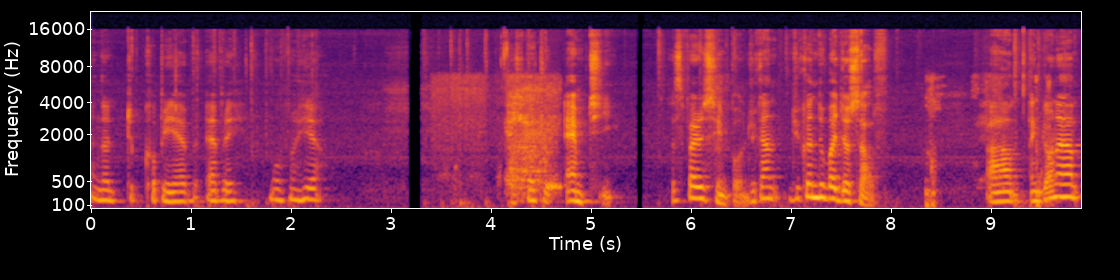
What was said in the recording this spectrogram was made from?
I'm going to copy every, every movement here. Let's go to empty. It's very simple. You can you can do by yourself. Um, I'm gonna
